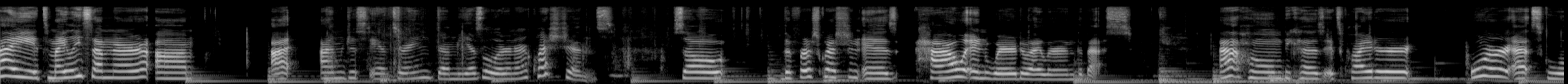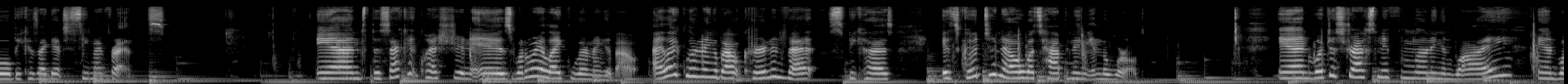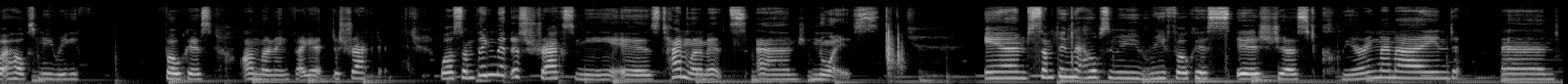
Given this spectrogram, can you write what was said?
Hi, it's Miley Sumner. Um, I I'm just answering the me as a learner questions. So, the first question is how and where do I learn the best? At home because it's quieter, or at school because I get to see my friends. And the second question is what do I like learning about? I like learning about current events because it's good to know what's happening in the world. And what distracts me from learning and why, and what helps me refocus on learning if I get distracted. Well, something that distracts me is time limits and noise. And something that helps me refocus is just clearing my mind and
